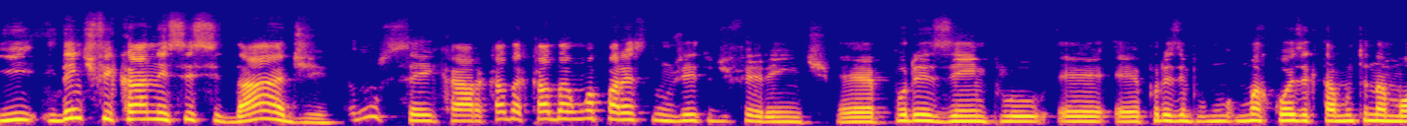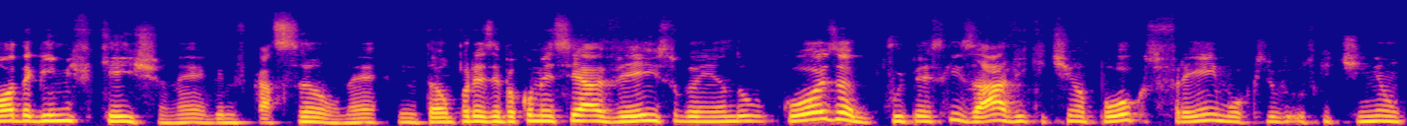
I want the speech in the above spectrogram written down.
E identificar a necessidade, eu não sei, cara, cada, cada um aparece de um jeito diferente. É, por exemplo, é, é por exemplo, uma coisa que está muito na moda é gamification, né? Gamificação, né? Então, por exemplo, eu comecei a ver isso ganhando coisa, fui pesquisar, vi que tinha poucos frameworks, os que tinham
